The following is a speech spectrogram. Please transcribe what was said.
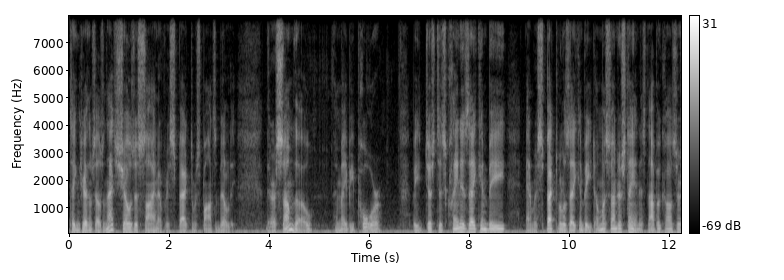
taking care of themselves, and that shows a sign of respect and responsibility. There are some, though, who may be poor be just as clean as they can be and respectable as they can be. Don't misunderstand. It's not because their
